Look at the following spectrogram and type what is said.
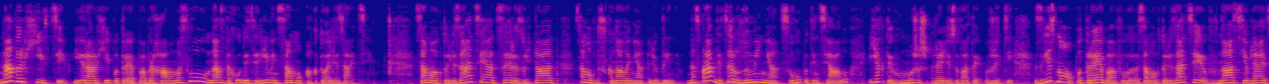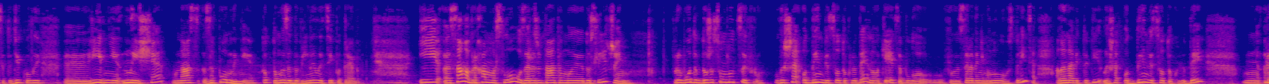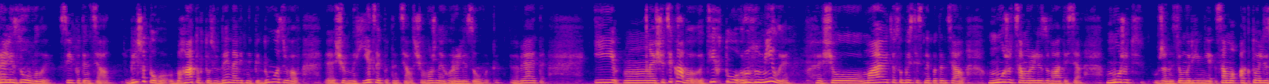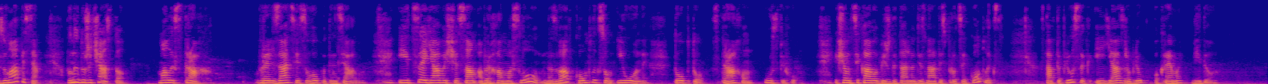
На верхівці ієрархії потреб Абрахама Маслоу в нас знаходиться рівень самоактуалізації. Самоактуалізація це результат самовдосконалення людини. Насправді це розуміння свого потенціалу і як ти його можеш реалізувати в житті. Звісно, потреба в самоактуалізації в нас з'являється тоді, коли е, рівні нижче у нас заповнені, тобто ми задовольнили ці потреби. І е, сам Абрахам Маслоу за результатами досліджень приводив дуже сумну цифру. Лише 1% людей, ну окей, це було в середині минулого століття, але навіть тоді лише 1% людей реалізовували свій потенціал. Більше того, багато хто з людей навіть не підозрював, е, що в них є цей потенціал, що можна його реалізовувати. Уявляєте? І що цікаво, ті, хто розуміли, що мають особистісний потенціал, можуть самореалізуватися, можуть вже на цьому рівні самоактуалізуватися, вони дуже часто мали страх в реалізації свого потенціалу. І це явище сам Абрахам Маслоу назвав комплексом іони, тобто страхом успіху. Якщо вам цікаво більш детально дізнатись про цей комплекс, ставте плюсик, і я зроблю окреме відео.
